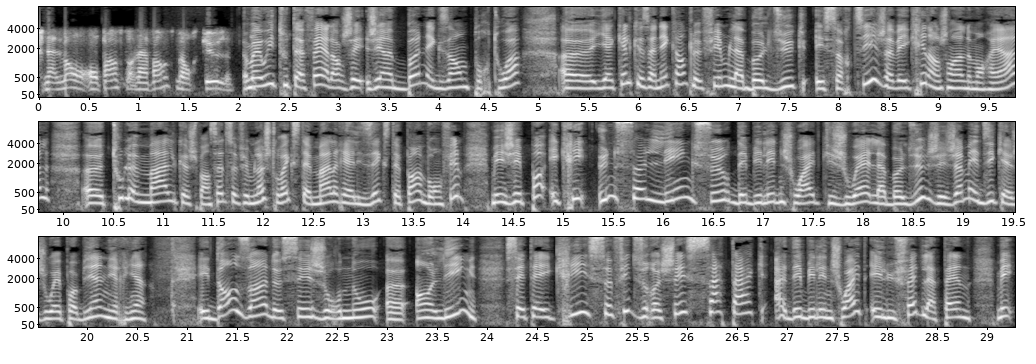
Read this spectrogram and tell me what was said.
finalement, on, pense qu'on avance, mais on recule. Ben oui, tout à fait. Alors, j'ai un bon exemple pour toi. Euh, il y a quelques années, quand le film La Bolduc est sorti, j'avais écrit dans le Journal de Montréal euh, tout le mal que je pensais de ce film-là. Je trouvais que c'était mal réalisé, que c'était pas un bon film, mais j'ai pas écrit une seule ligne sur Debbie Lynch White qui jouait La Bolduc. J'ai jamais dit qu'elle jouait pas bien ni rien. Et dans un de ces journaux euh, en ligne, c'était écrit Sophie Durocher s'attaque à Debbie Lynch White et lui fait de la peine. Mais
